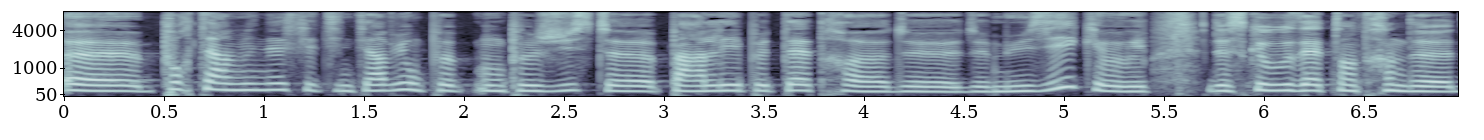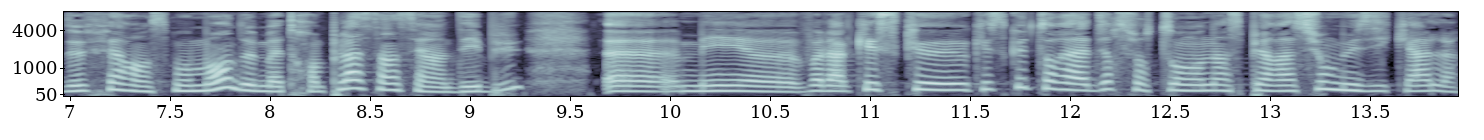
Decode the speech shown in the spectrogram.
euh, pour terminer cette interview, on peut, on peut juste euh, parler peut-être de, de musique, de ce que vous êtes en train de, de faire en ce moment, de mettre en place. Hein, c'est un début, Euh, mais voilà, qu'est-ce que qu'est-ce que tu aurais à dire sur ton inspiration musicale?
